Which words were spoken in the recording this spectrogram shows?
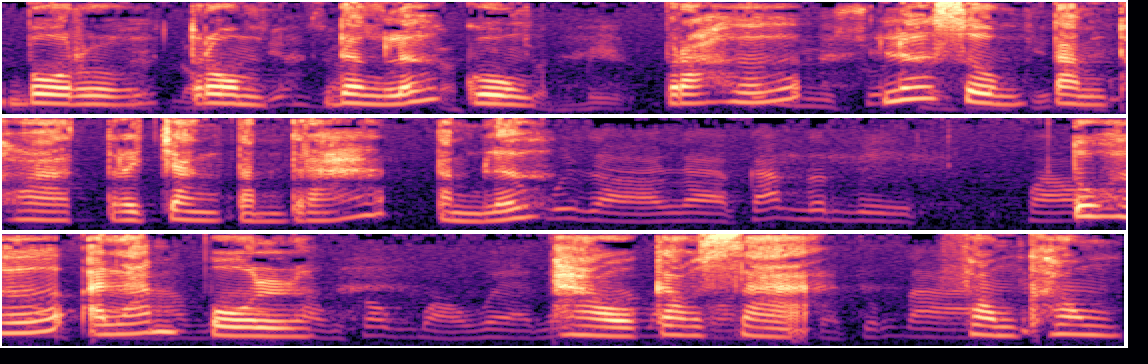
bồ trồm đừng lỡ guồng, bra hớ, lơ sùm tầm thoa tra chăng tầm đá tầm lơ. Tu hớ, alam pol phào cao xạ phòng không.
